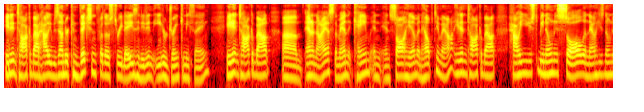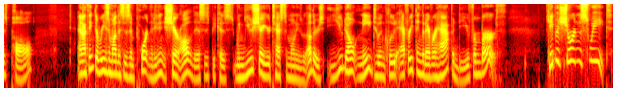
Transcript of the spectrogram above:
He didn't talk about how he was under conviction for those three days and he didn't eat or drink anything. He didn't talk about um, Ananias, the man that came and, and saw him and helped him out. He didn't talk about how he used to be known as Saul and now he's known as Paul. And I think the reason why this is important that he didn't share all of this is because when you share your testimonies with others, you don't need to include everything that ever happened to you from birth. Keep it short and sweet.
